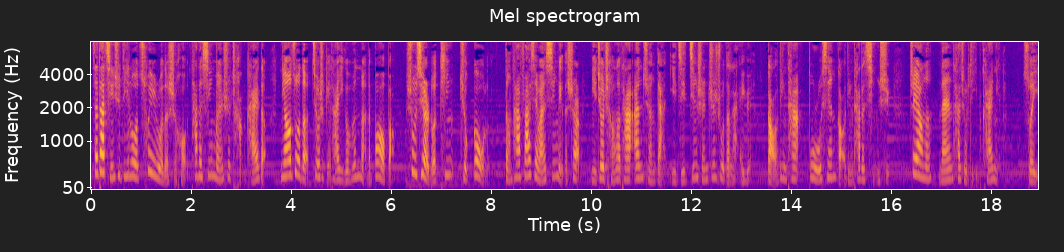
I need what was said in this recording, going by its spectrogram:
在他情绪低落、脆弱的时候，他的心门是敞开的。你要做的就是给他一个温暖的抱抱，竖起耳朵听就够了。等他发泄完心里的事儿，你就成了他安全感以及精神支柱的来源。搞定他，不如先搞定他的情绪，这样呢，男人他就离不开你了。所以，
